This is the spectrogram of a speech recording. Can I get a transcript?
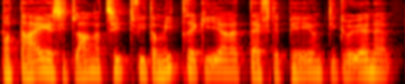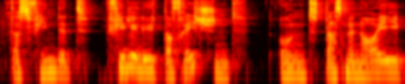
Parteien seit langer Zeit wieder mitregieren, die FDP und die Grünen, das findet viele Leute erfrischend. Und dass man neue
